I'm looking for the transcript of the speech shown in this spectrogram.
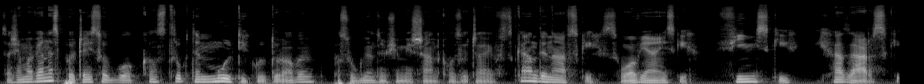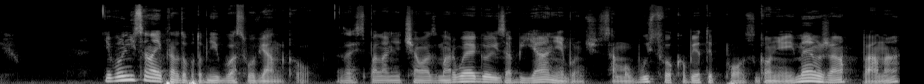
Zaś omawiane społeczeństwo było konstruktem multikulturowym, posługującym się mieszanką zwyczajów skandynawskich, słowiańskich, fińskich i hazarskich. Niewolnica najprawdopodobniej była Słowianką, zaś spalanie ciała zmarłego i zabijanie bądź samobójstwo kobiety po zgonie jej męża, pana,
